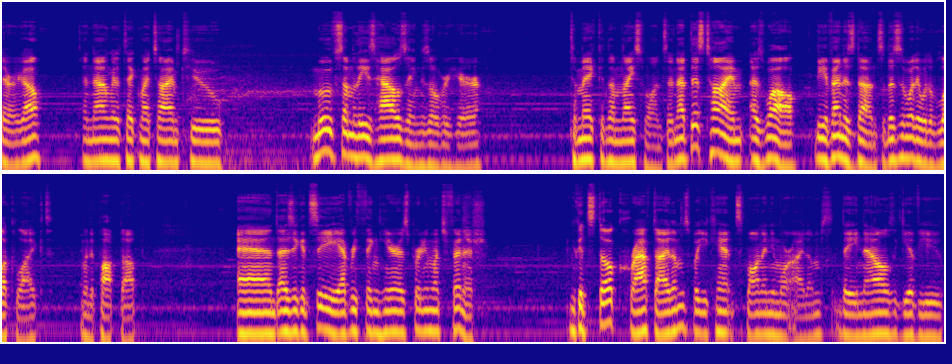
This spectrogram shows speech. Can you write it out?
There we go. And now I'm going to take my time to move some of these housings over here. to make them nice ones. And at this time as well, the event is done. So this is what it would have looked like when it popped up. And as you can see, everything here is pretty much finished. You can still craft items, but you can't spawn any more items. They now give you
